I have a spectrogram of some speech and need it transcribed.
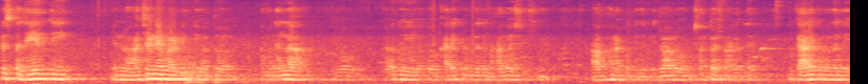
ಕ್ರಿಸ್ತ ಜಯಂತಿ ಇನ್ನು ಆಚರಣೆ ಮಾಡಲಿಕ್ಕೆ ಇವತ್ತು ನಮ್ಮನ್ನೆಲ್ಲ ಕರೆದು ಈ ಒಂದು ಕಾರ್ಯಕ್ರಮದಲ್ಲಿ ಭಾಗವಹಿಸಲಿಕ್ಕೆ ಆಹ್ವಾನ ಕೊಟ್ಟಿದ್ದೀರಿ. ನಿಜವಾಗ್ಲೂ ಸಂತೋಷವಾಗುತ್ತೆ. ಈ ಕಾರ್ಯಕ್ರಮದಲ್ಲಿ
